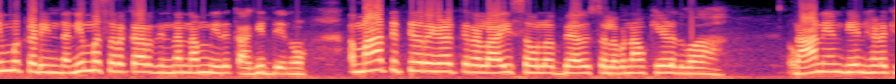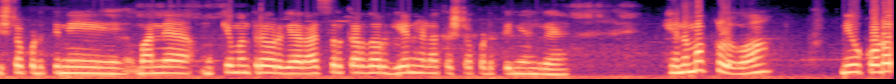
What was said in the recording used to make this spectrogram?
ನಿಮ್ಮ ಕಡೆಯಿಂದ ನಿಮ್ಮ ಸರ್ಕಾರದಿಂದ ನಮ್ ಇದಕ್ ಆಗಿದ್ದೇನು? ಮಾತಿತ್ತಿದ್ರೆ ಹೇಳ್ತಿರಲ್ಲ ಐ ಸೌಲಭ್ಯ ಐ ಸೌಲಭ್ಯ ನಾವು ಕೇಳಿದ್ವಾ? ನಾನೇಂದ್ ಏನ್ ಹೇಳಕ್ ಇಷ್ಟಪಡ್ತೀನಿ? ಮಾನ್ಯ ಮುಖ್ಯಮಂತ್ರಿ ಅವ್ರಿಗೆ ರಾಜ್ಯ ಸರ್ಕಾರದವ್ರಿಗೆ ಏನ್ ಹೇಳಕ್ ಇಷ್ಟಪಡ್ತೀನಿ ಅಂದ್ರೆ ಹೆಣ್ಮಕ್ಳು ನೀವು ಕೊಡೋ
